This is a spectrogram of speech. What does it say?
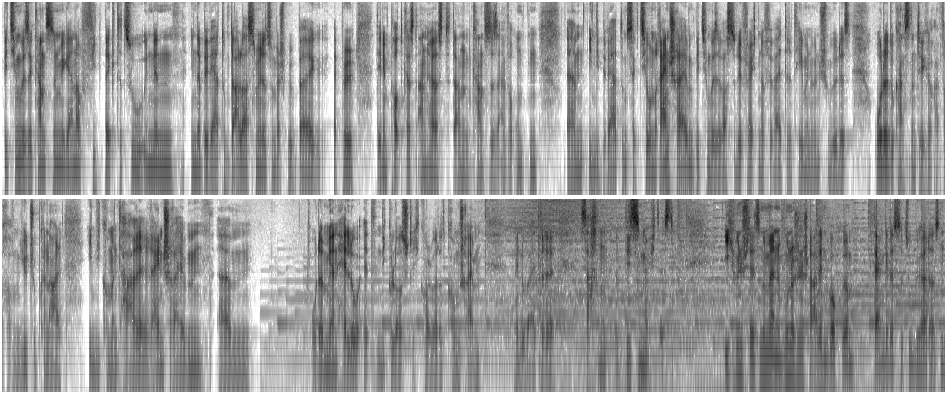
beziehungsweise kannst du mir gerne auch Feedback dazu in, den, in der Bewertung dalassen. Wenn du zum Beispiel bei Apple dir den Podcast anhörst, dann kannst du das einfach unten ähm, in die Bewertungssektion reinschreiben, beziehungsweise was du dir vielleicht noch für weitere Themen wünschen würdest. Oder du kannst natürlich auch einfach auf dem YouTube-Kanal in die Kommentare reinschreiben. Ähm, oder mir an hello at nikolaus-kolber.com schreiben, wenn du weitere Sachen wissen möchtest. Ich wünsche dir jetzt nur mehr einen wunderschönen Start in die Woche. Danke, dass du zugehört hast und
